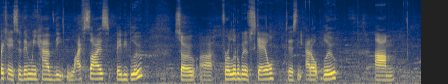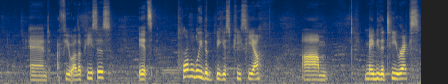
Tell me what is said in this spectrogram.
Okay, so then we have the life-size baby blue. So uh, for a little bit of scale, there's the adult blue um, and a few other pieces. It's probably the biggest piece here. Um, maybe the T-Rex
